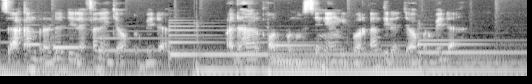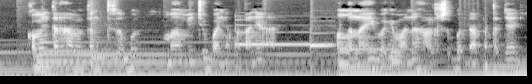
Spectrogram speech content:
seakan berada di level yang jauh berbeda padahal output mesin yang dikeluarkan tidak jauh berbeda. Komentar Hamilton tersebut memicu banyak pertanyaan mengenai bagaimana hal tersebut dapat terjadi.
